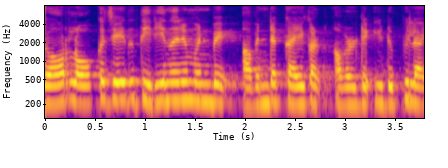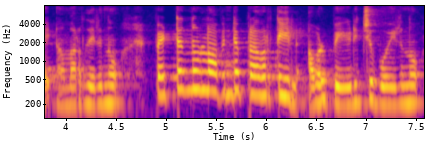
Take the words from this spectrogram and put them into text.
ഡോർ ലോക്ക് ചെയ്ത് തിരിയുന്നതിന് മുൻപേ അവന്റെ കൈകൾ അവളുടെ ഇടുപ്പിലായി അമർന്നിരുന്നു. പെട്ടെന്നുള്ള അവന്റെ പ്രവൃത്തിയിൽ അവൾ പേടിച്ചു പോയിരുന്നു.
